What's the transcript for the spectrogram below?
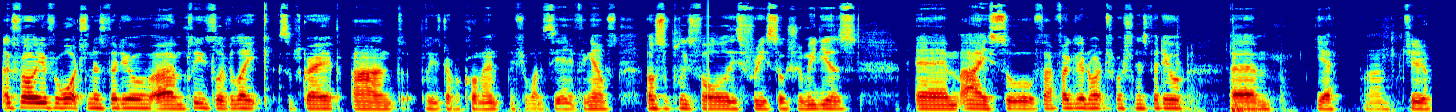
Thanks for all you for watching this video. Um, please leave a like, subscribe, and please drop a comment if you want to see anything else. Also, please follow these free social medias. Um, aye, so th thank you very much for watching this video. Um, yeah, um, cheerio.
